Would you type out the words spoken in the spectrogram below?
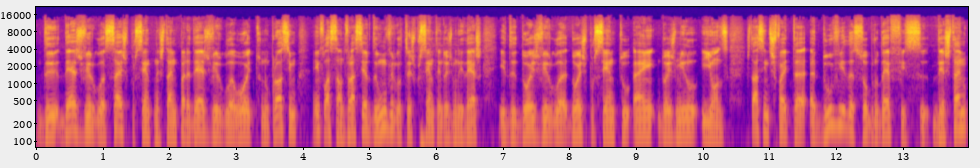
de 10,6% neste ano para 10,8% no próximo. A inflação deverá ser de 1,3% em 2010 e de 2,2% em 2011. Está assim desfeita a dúvida sobre o déficit deste ano,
